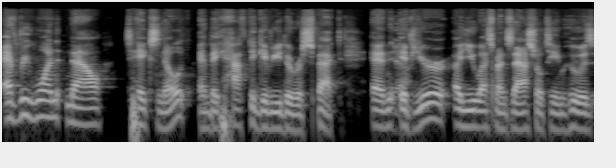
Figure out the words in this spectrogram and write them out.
everyone now takes note and they have to give you the respect. And Yeah. if you're a US men's national team who has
